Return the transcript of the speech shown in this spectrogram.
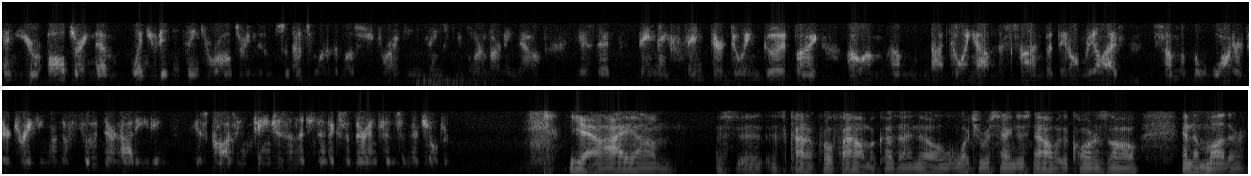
and you're altering them when you didn't think you were altering them. So that's one of the most striking things people are learning now is that they may think they're doing good by oh I'm, I'm not going out in the sun, but they don't realize some of the water they're drinking or the food they're not eating is causing changes in the genetics of their infants and their children. Yeah, I um it's it's kind of profound because I know what you were saying just now with the cortisol and the mother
